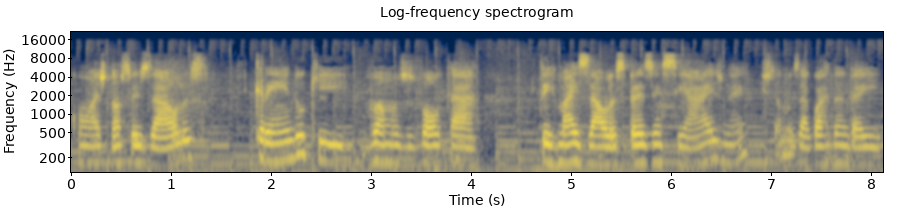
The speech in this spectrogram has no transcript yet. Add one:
com as nossas aulas, crendo que vamos voltar a ter mais aulas presenciais, né? Estamos aguardando aí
